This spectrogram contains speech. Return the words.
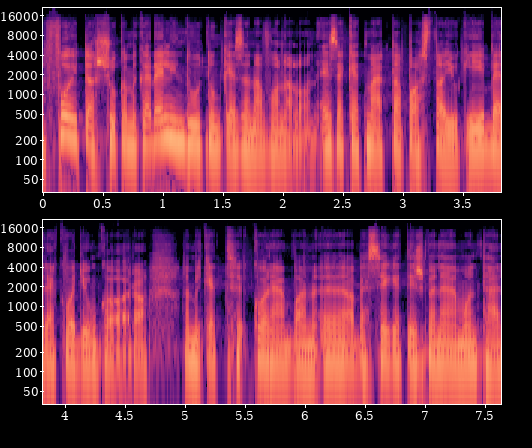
folytassuk, amikor elindultunk ezen a vonalon? Ezeket már tapasztaljuk, éberek vagyunk arra, amiket korábban a beszélgetésben elmondtál.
